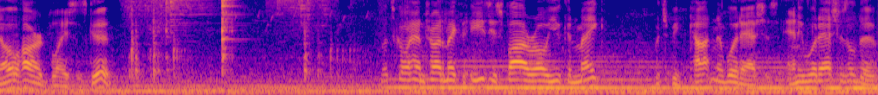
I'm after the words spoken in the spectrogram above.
No hard places, good. Let's go ahead and try to make the easiest fire roll you can make, which would be cotton and wood ashes. Any wood ashes will do.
